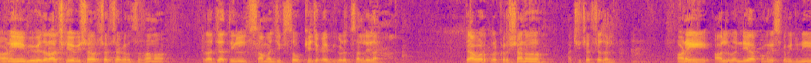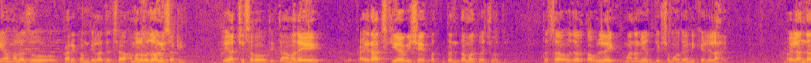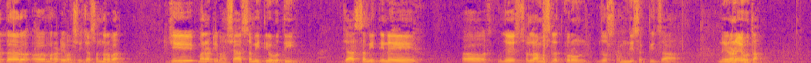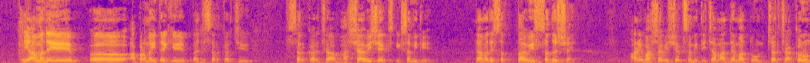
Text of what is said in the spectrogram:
आणि विविध राजकीय विषयावर चर्चा करत असताना राज्यातील सामाजिक सौख्य जे काही बिघडत चाललेलं आहे त्यावर प्रकर्षानं आजची चर्चा झाली. आणि ऑल इंडिया काँग्रेस कमिटीने आम्हाला जो कार्यक्रम दिला त्याच्या अंमलबजावणीसाठी ही आजची सभा होती. त्यामध्ये काही राजकीय विषय अत्यंत महत्त्वाचे होते. तसा उजरता उल्लेख माननीय अध्यक्ष महोदयांनी केलेला आहे. पहिल्यांदा तर मराठी भाषेच्या संदर्भात जी मराठी भाषा समिती होती ज्या समितीने म्हणजे सल्लामसलत करून जो हिंदी सक्तीचा निर्णय होता यामध्ये आपण माहीत आहे की राज्य सरकारची सरकारच्या भाषाविषयक एक समिती आहे. त्यामध्ये सत्तावीस सदस्य आहेत. आणि भाषाविषयक समितीच्या माध्यमातून चर्चा करून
